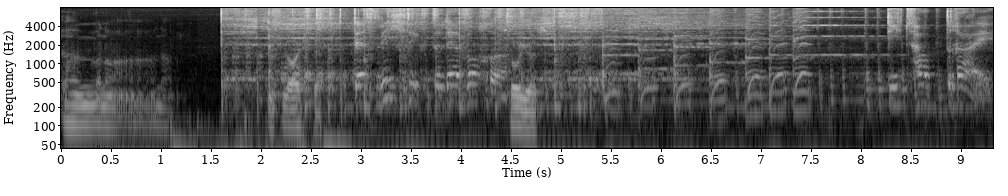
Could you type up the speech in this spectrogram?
Ähm, warte mal, da. Ich leuchte. Das Wichtigste der Woche. So, Jus. Die Top 3.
